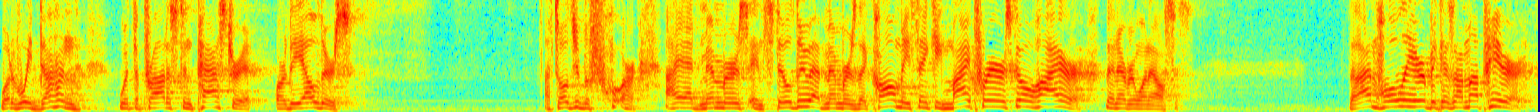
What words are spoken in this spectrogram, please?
What have we done with the Protestant pastorate or the elders? I've told you before, I had members and still do have members that call me thinking my prayers go higher than everyone else's. That I'm holier because I'm up here.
